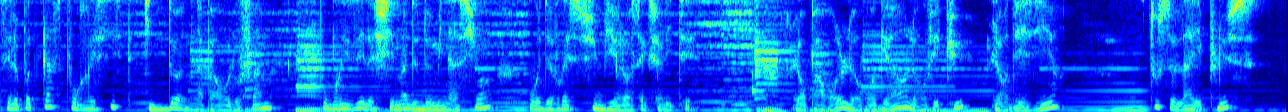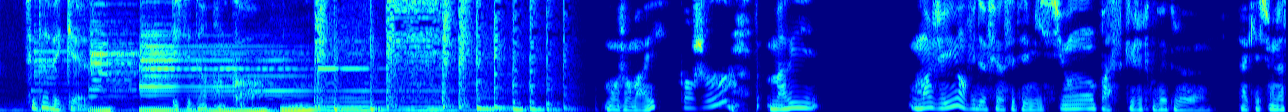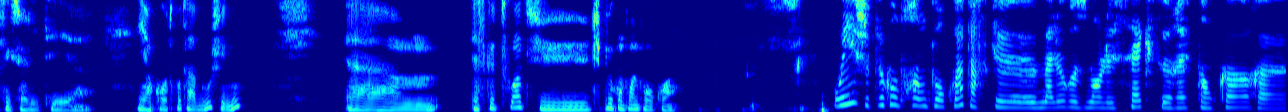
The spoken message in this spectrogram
c'est le podcast progressiste qui donne la parole aux femmes pour briser les schémas de domination où elles devraient subir leur sexualité. Leurs paroles, leurs regards, leur vécu, leurs désirs, tout cela et plus, c'est avec elles. Et c'est dans encore. Bonjour Marie. Bonjour. Marie, moi j'ai eu envie de faire cette émission parce que je trouvais que le- la question de la sexualité euh, est encore trop tabou chez nous. Euh, Est-ce que toi tu, tu peux comprendre pourquoi? Oui, je peux comprendre pourquoi, parce que malheureusement le sexe reste encore euh,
